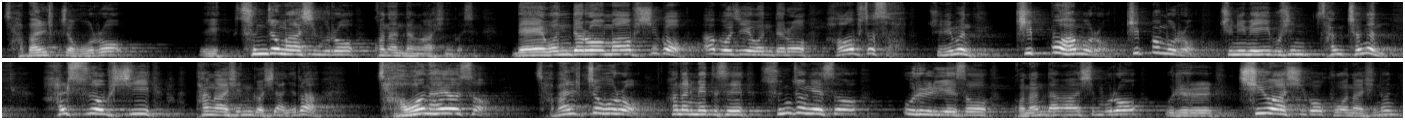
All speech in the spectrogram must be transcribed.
자발적으로 순종하심으로 고난 당하신 것이요. 내 원대로 마옵시고 아버지의 원대로 하옵소서. 주님은 기뻐함으로 기쁨으로 주님의 입으신 상처는 할 수 없이 당하신 것이 아니라 자원하여서 자발적으로 하나님의 뜻에 순종해서 우리를 위해서 고난 당하심으로 우리를 치유하시고 구원하시는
